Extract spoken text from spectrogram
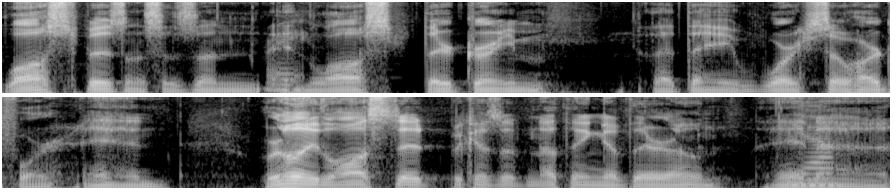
lost businesses and, right. and lost their dream that they worked so hard for and really lost it because of nothing of their own. And yeah. uh,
